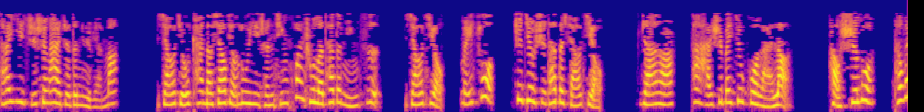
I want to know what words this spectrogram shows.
他一直深爱着的女人吗？小九看到萧九，陆亦辰轻唤出了他的名字，小九，没错，这就是他的小九。然而，他还是被救过来了，好失落。他为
